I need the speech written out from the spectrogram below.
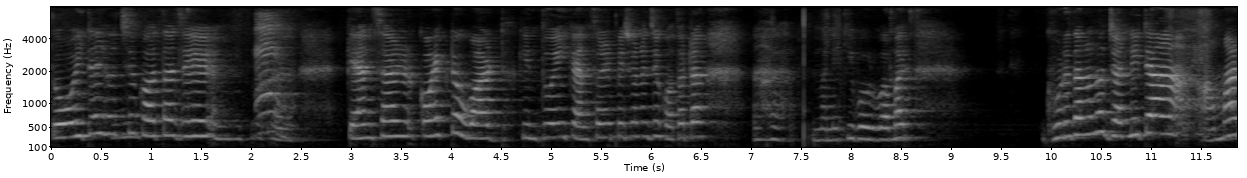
তো ওইটাই হচ্ছে কথা যে ক্যান্সার কয়েকটা ওয়ার্ড কিন্তু এই ক্যান্সারের পেছনে যে কতটা মানে কি বলব আমার ঘুরে দাঁড়ানোর জার্নিটা আমার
